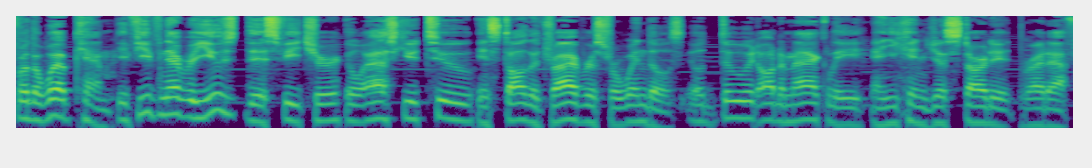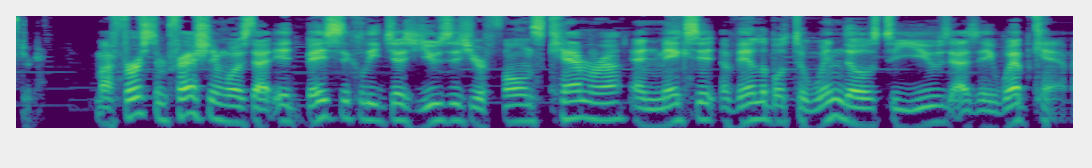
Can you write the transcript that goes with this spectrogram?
For the webcam, if you've never used this feature, it'll ask you to install the drivers for Windows. It'll do it automatically and you can just start it right after. My first impression was that it basically just uses your phone's camera and makes it available to Windows to use as a webcam.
